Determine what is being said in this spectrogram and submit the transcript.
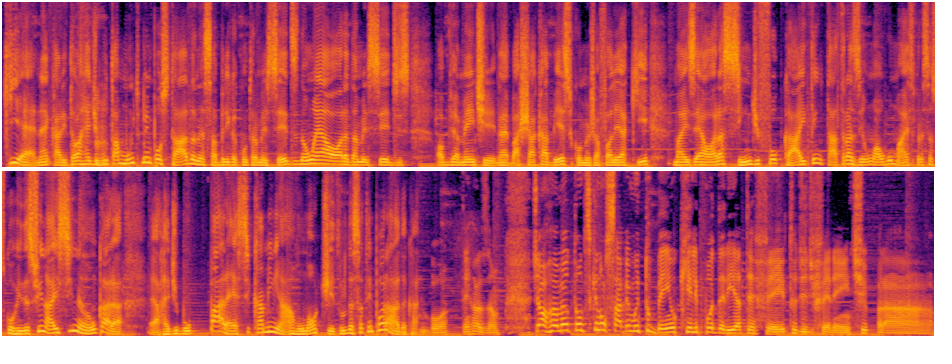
que é, né, cara? Então a Red Bull uhum. tá muito bem postada nessa briga contra a Mercedes. Não é a hora da Mercedes, obviamente, né, baixar a cabeça, como eu já falei aqui, mas é a hora sim de focar e tentar trazer um algo mais para essas corridas finais. Senão, cara, a Red Bull parece caminhar rumo ao título dessa temporada, cara. Boa, tem razão. Já o Hamilton diz que não sabe muito bem o que ele poderia ter feito de diferente para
